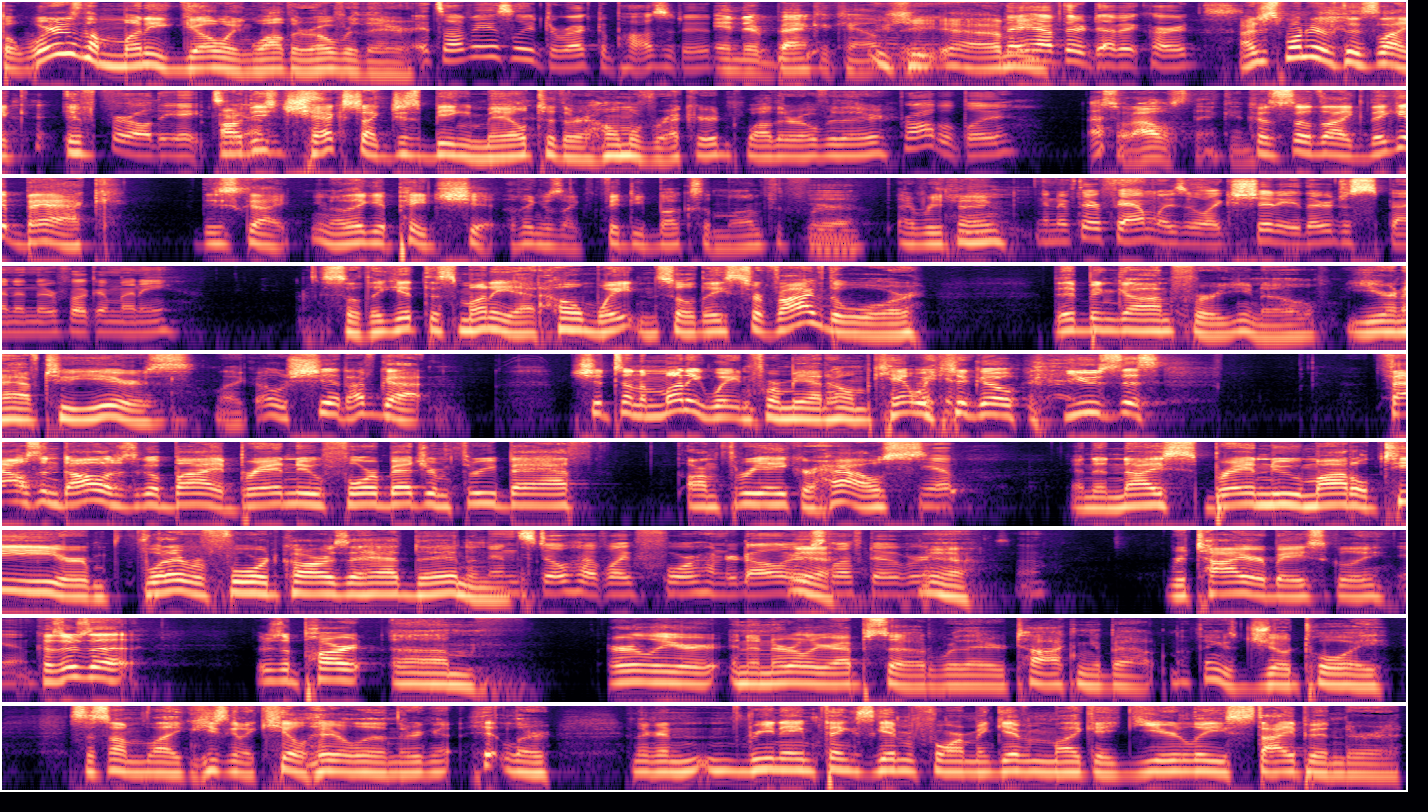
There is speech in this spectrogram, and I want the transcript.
but where's the money going while they're over there? It's obviously direct deposited. In their bank account. Yeah, I they mean, have their debit cards I just wonder if there's like if for all the eight. Are these checks like just being mailed to their home of record while they're over there? Probably. That's what I was thinking. Because so like they get back, this guy, you know, they get paid shit. I think it was like fifty bucks a month for Yeah. everything. And if their families are like shitty, they're just spending their fucking money. So they get this money at home waiting. So they survive the war. They've been gone for you know year and a half, two years. Like oh shit, I've got shit ton of money waiting for me at home. Can't wait to go use this thousand dollars to go buy a brand new four bedroom, three bath on three acre house. Yep. and a nice brand new Model T or whatever Ford cars they had then, and, And still have like four hundred dollars yeah, left over. Yeah, So. retire basically. Yeah. because there's a there's a part um earlier in an earlier episode where they're talking about I think it's Joe Toye says something like he's going to kill Hitler and they're gonna, Hitler and they're going to rename Thanksgiving for him and give him like a yearly stipend or a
